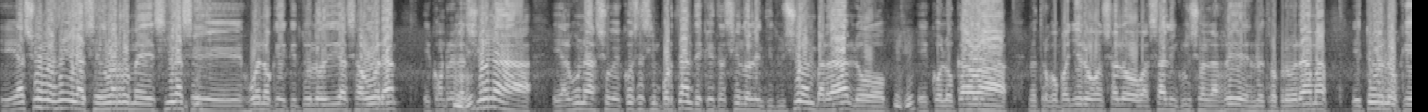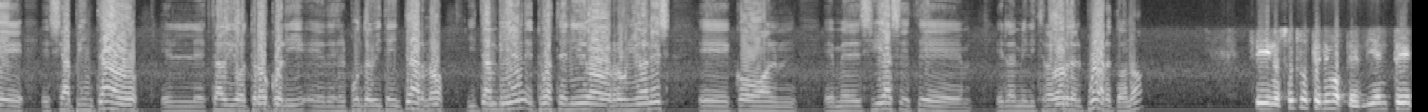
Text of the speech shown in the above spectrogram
eh, hace unos días, Eduardo, me decías, eh, es bueno que, tú lo digas ahora, eh, con relación a algunas cosas importantes que está haciendo la institución, ¿verdad? Lo colocaba nuestro compañero Gonzalo Basal, incluso en las redes de nuestro programa, todo lo que se ha pintado el estadio Trócoli desde el punto de vista interno, y también tú has tenido reuniones con, me decías, este, el administrador del puerto, ¿no? Sí, nosotros tenemos pendiente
